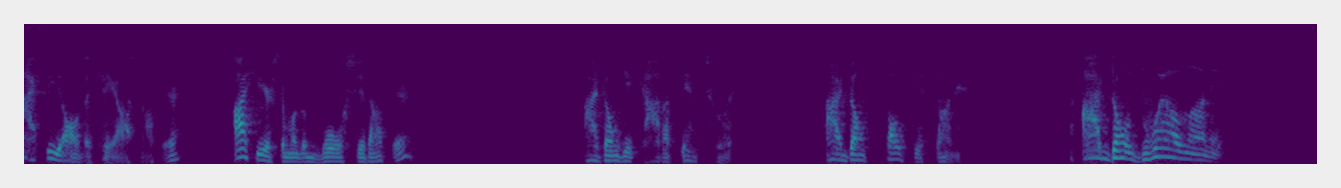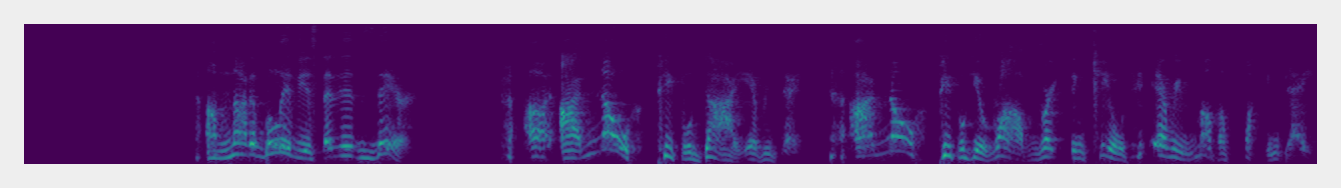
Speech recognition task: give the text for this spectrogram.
I see all the chaos out there. I hear some of the bullshit out there. I don't get caught up into it. I don't focus on it. I don't dwell on it. I'm not oblivious that it's there. I, I know people die every day. I know people get robbed, raped, and killed every motherfucking day.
